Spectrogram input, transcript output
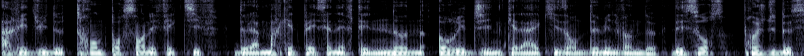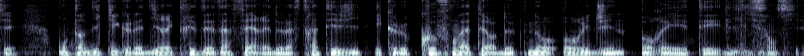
a réduit de 30% l'effectif de la marketplace NFT Non-Origin qu'elle a acquise en 2022. Des sources proches du dossier ont indiqué que la directrice des affaires et de la stratégie et que le cofondateur de Kno Origin auraient été licenciés.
